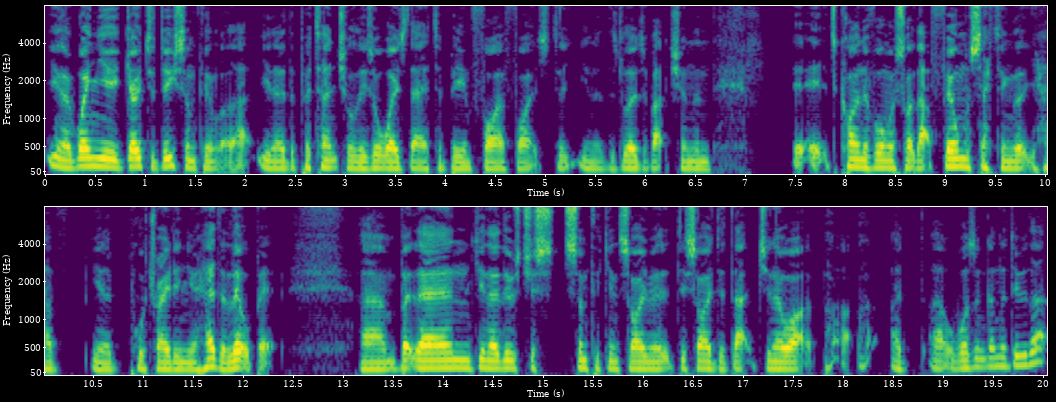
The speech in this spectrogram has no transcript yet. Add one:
you know when you go to do something like that, you know the potential is always there to be in firefights. To you know, there's loads of action, and it, it's kind of almost like that film setting that you have you know portrayed in your head a little bit. Um, but then, you know, there was just something inside me that decided that, you know what, I, I, I wasn't going to do that.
